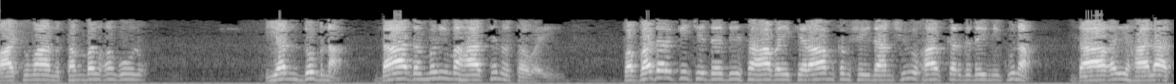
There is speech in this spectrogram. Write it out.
ماشومان تنبل غغولو یندبنا دا د مړي محاسن ته وایي په بدر کې چې د دې صحابه کرام کم شهیدان شو خاص کر د دې نیکونه دا غي حالات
